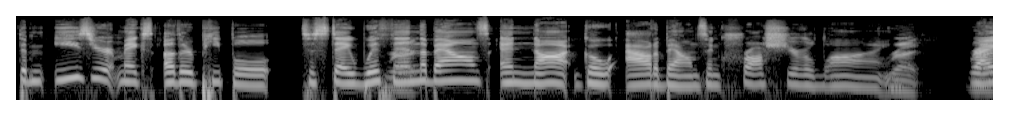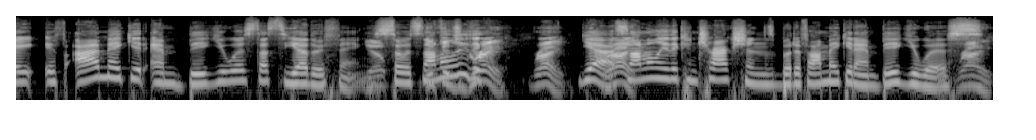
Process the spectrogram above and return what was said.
the easier it makes other people to stay within Right. the bounds and not go out of bounds and cross your line Right. right? If I make it ambiguous, that's the other thing. Yep. So it's not if only it's the, gray. right. yeah, right. it's not only the contractions, but if I make it ambiguous, right.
